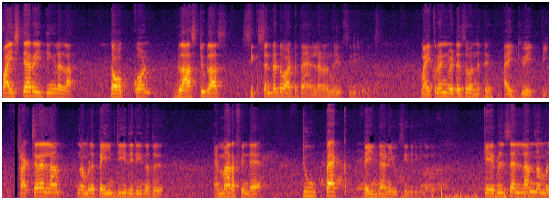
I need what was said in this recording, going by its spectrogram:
ഫൈവ് സ്റ്റാർ റേറ്റിംഗിലുള്ള topcon glass to glass six hundred watt പാനലാണ് നമ്മൾ യൂസ് ചെയ്തിരിക്കുന്നത്. മൈക്രോ ഇൻവെർട്ടേഴ്സ് വന്നിട്ട് I Q eight P structure എല്ലാം നമ്മൾ പെയിന്റ് ചെയ്തിരിക്കുന്നത് എം ആർ എഫിന്റെ ടു പാക്ക് പെയിന്റ് ആണ് യൂസ് ചെയ്തിരിക്കുന്നത്. കേബിൾസ് എല്ലാം നമ്മൾ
